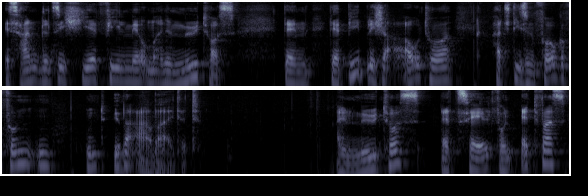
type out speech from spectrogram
Es handelt sich hier vielmehr um einen Mythos, denn der biblische Autor hat diesen vorgefunden und überarbeitet. Ein Mythos erzählt von etwas,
